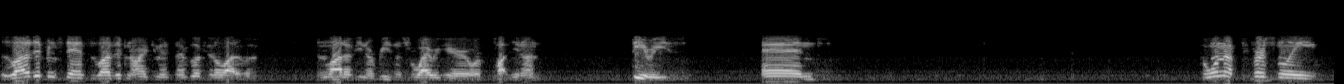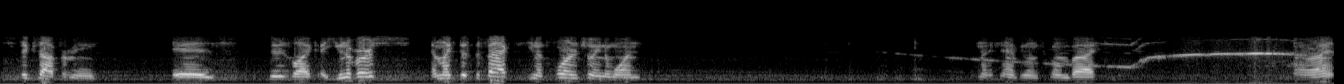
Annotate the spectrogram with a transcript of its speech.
There's a lot of different stances, a lot of different arguments, and I've looked at a lot of them, and a lot of you know reasons for why we're here, or you know theories, and the one that personally sticks out for me is there's like a universe, and like the the fact you know 400 trillion to one. Nice ambulance going by. All right.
